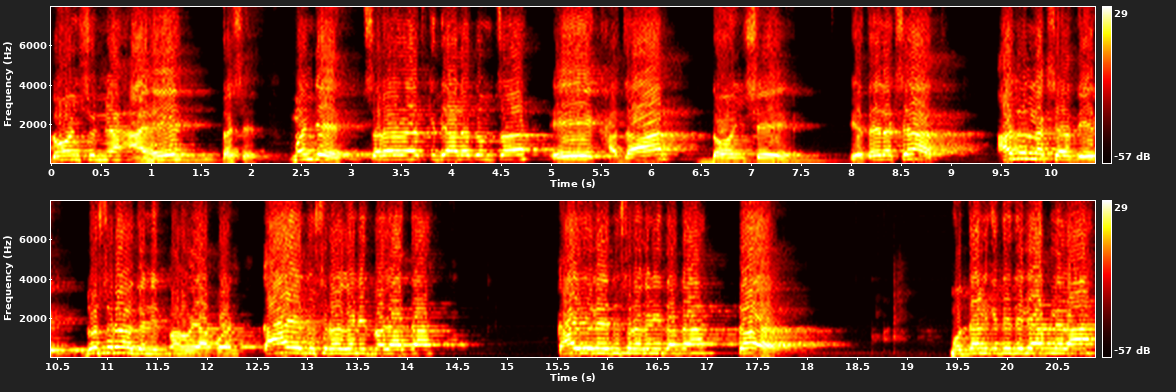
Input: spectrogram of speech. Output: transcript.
दोन शून्य आहे तसे. म्हणजे सरळ व्याज किती आलं तुमचं? एक हजार दोनशे. येते लक्षात? अजून लक्षात येईल. दुसरं गणित पाहूया आपण. काय दुसरं गणित बघा आता? काय दिलंय दुसरं गणित आता? तर मुद्दल किती दिले आपल्याला?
